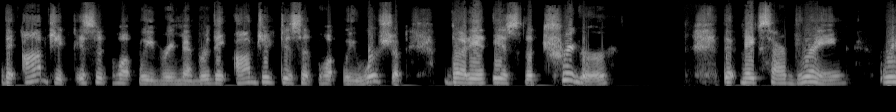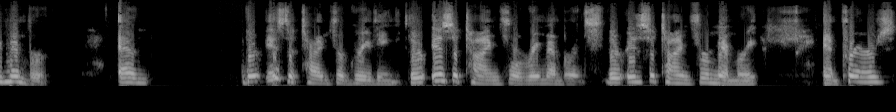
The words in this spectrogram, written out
the object isn't what we remember, the object isn't what we worship, but it is the trigger that makes our brain remember. And there is a time for grieving, there is a time for remembrance, there is a time for memory, and prayers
